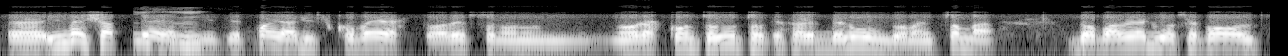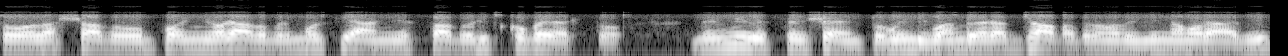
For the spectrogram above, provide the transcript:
eh, invece a Terni, mm-hmm. che poi ha riscoperto, adesso non, non, racconto tutto che sarebbe lungo, ma insomma dopo averlo sepolto, lasciato un po' ignorato per molti anni, è stato riscoperto nel 1600, quindi quando era già patrono degli innamorati,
